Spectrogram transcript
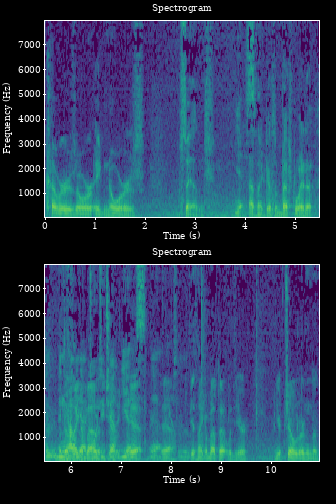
covers or ignores sins. Yes. I think is the best way to, In to how we think act about towards it. each other. Yes. Yeah, Yeah, yeah. If you think about that with your your children, that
